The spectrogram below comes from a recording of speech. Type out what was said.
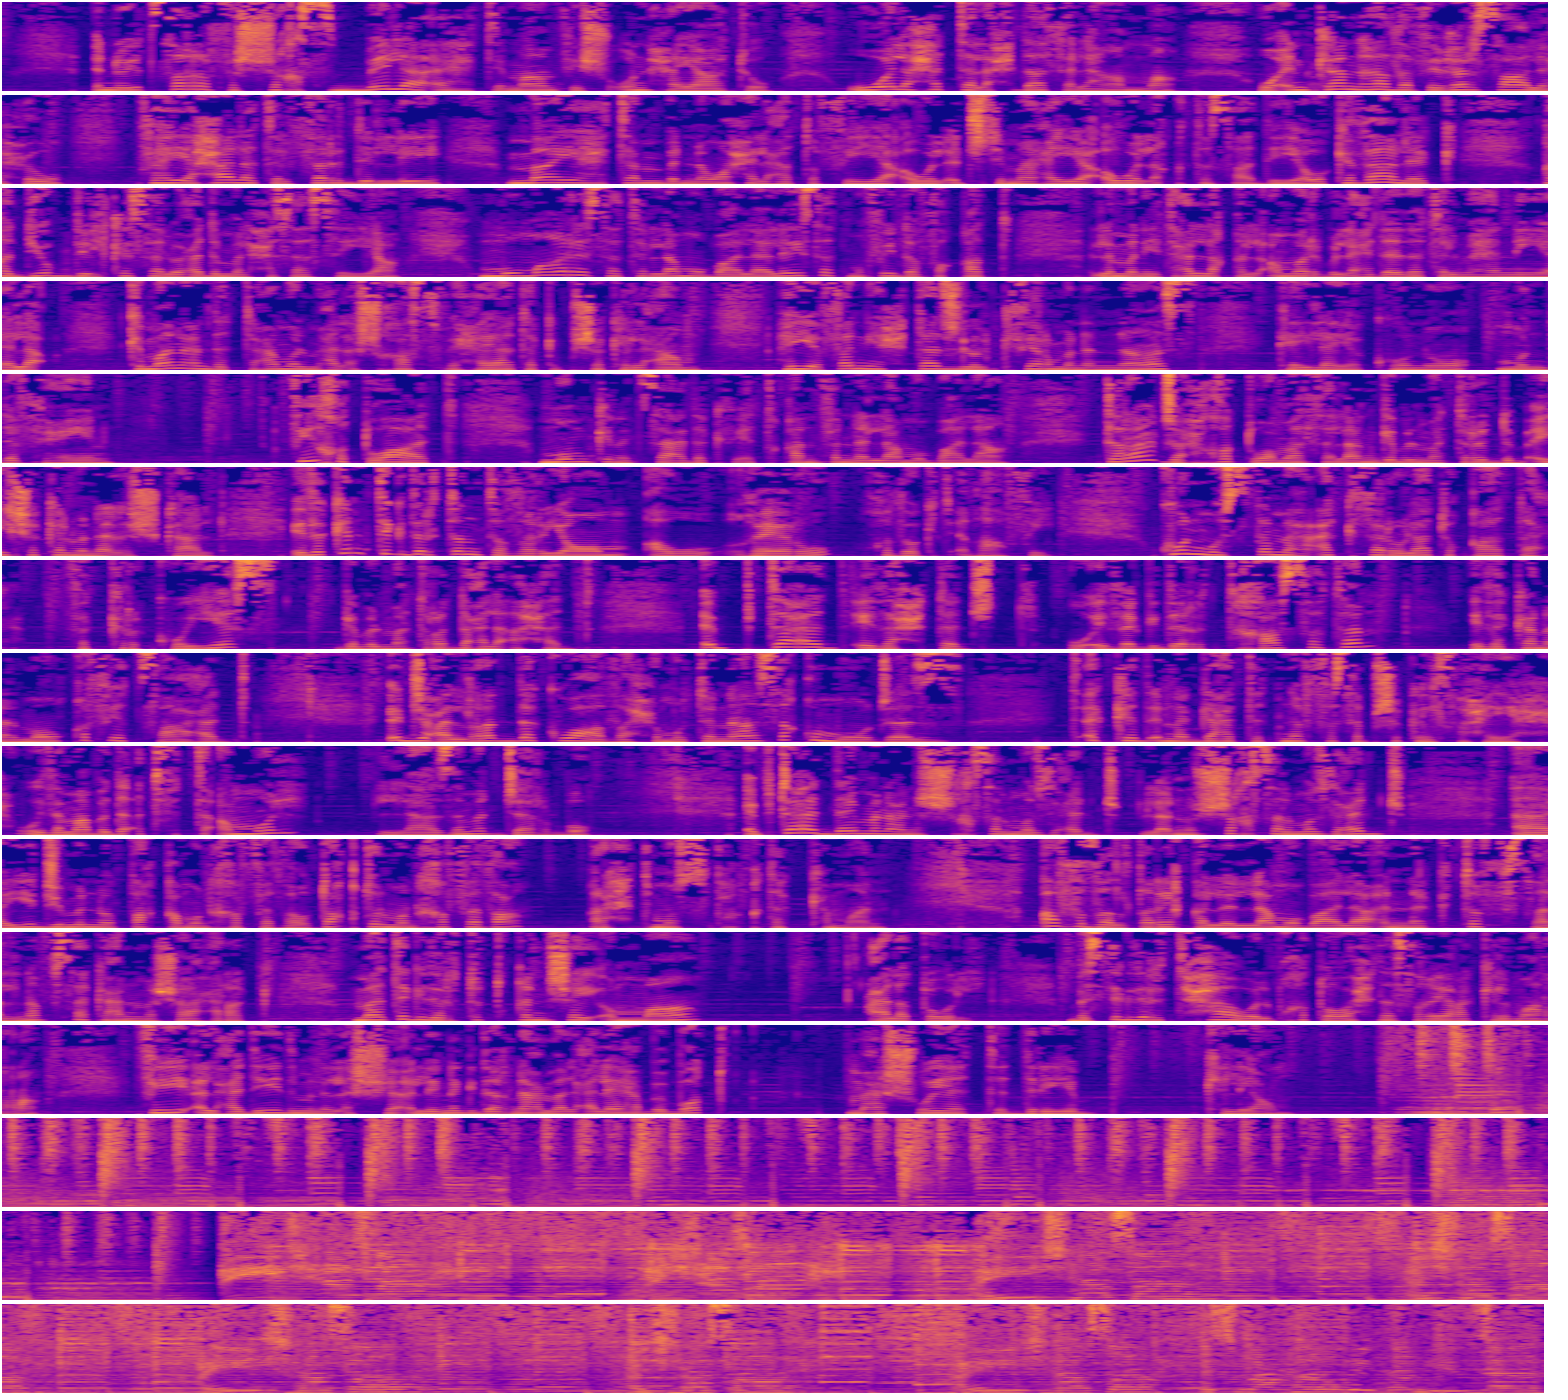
إنه يتصرف الشخص بلا اهتمام في شؤون حياته ولا حتى الأحداث الهامة. وإن كان هذا في غير صالحه فهي حالة الفرد اللي ما يهتم بالنواحي العاطفية أو الاجتماعية أو الاقتصادية. وكذلك قد يبدي الكسل وعدم الحساسية. ممارسة اللامبالاة ليست مفيدة فقط لما يتعلق الأمر بالإعدادات المهنية لا كمان عند التعامل مع الأشخاص في حياتك بشكل عام. هي فن يحتاج له الكثير من الناس كي لا يكونوا مندفعين. في خطوات ممكن تساعدك في إتقان فن اللامبالاة. تراجع خطوة مثلا قبل ما ترد بأي شكل من الأشكال. إذا كنت تقدر تنتظر يوم أو غيره خذ وقت إضافي. كن مستمع أكثر ولا تقاطع. فكر كويس قبل ما ترد على أحد. ابتعد إذا احتجت وإذا قدرت خاصة إذا كان الموقف يتصاعد اجعل ردك واضح ومتناسق وموجز. تأكد أنك قاعد تتنفس بشكل صحيح. وإذا ما بدأت في التأمل لازم تجربه. ابتعد دايما عن الشخص المزعج لأنه الشخص المزعج آه يجي منه طاقة منخفضة وطاقته المنخفضة راح تمص طاقتك كمان. أفضل طريقة للامبالاة أنك تفصل نفسك عن مشاعرك. ما تقدر تتقن شيء ما على طول بس تقدر تحاول بخطوة واحدة صغيرة كل مرة. في العديد من الأشياء اللي نقدر نعمل عليها ببطء مع شوية تدريب كل يوم. عيشها صح عيشها صح عيشها صح عيشها صح عيشها صح عيشها صح عيشها صح اسمعها والهم ينزاح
